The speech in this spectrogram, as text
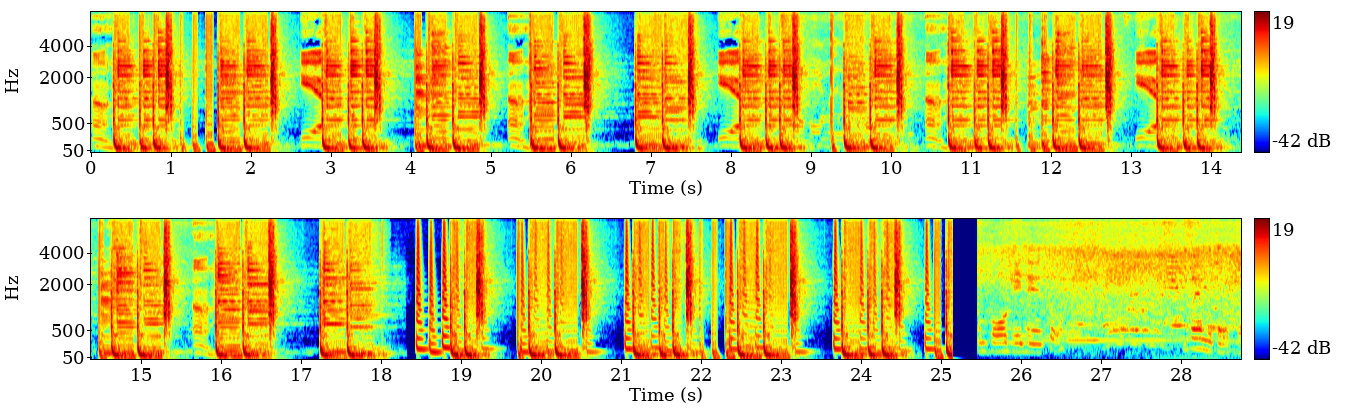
Uh. Yeah. Uh. Yeah. Uh. Pogi na ito. Ano kaya motor ko?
